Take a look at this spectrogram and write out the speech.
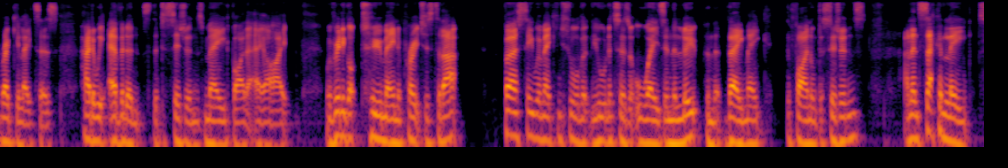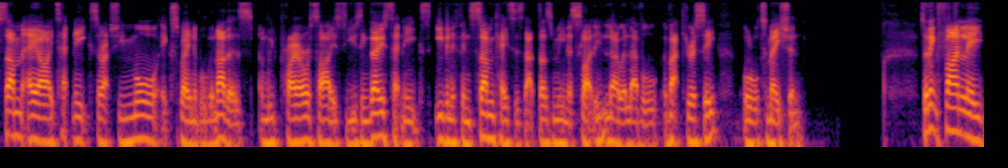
regulators. How do we evidence the decisions made by the AI? We've really got two main approaches to that. Firstly, we're making sure that the auditors are always in the loop and that they make the final decisions. And then secondly, some AI techniques are actually more explainable than others, and we've prioritized using those techniques, even if in some cases that does mean a slightly lower level of accuracy or automation. So I think finally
